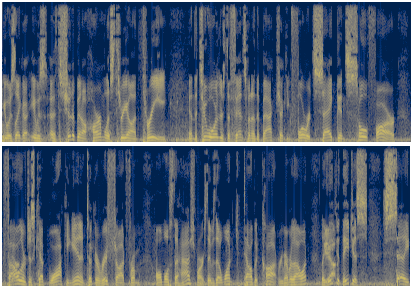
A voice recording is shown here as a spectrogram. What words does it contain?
It was like a, it was it should have been a harmless three on three, and the two Oilers defensemen in the back checking forward sagged in so far. Fowler just kept walking in and took a wrist shot from almost the hash marks. There was that one Talbot caught. Remember that one? Like Yeah. they, they just said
